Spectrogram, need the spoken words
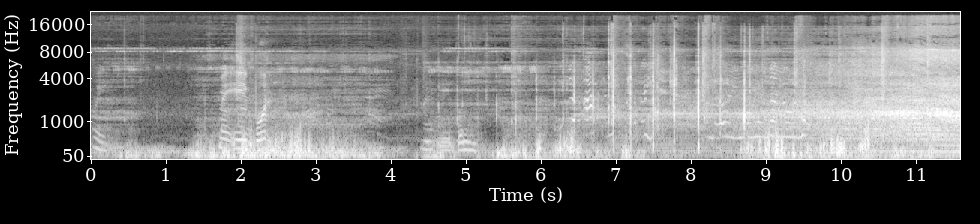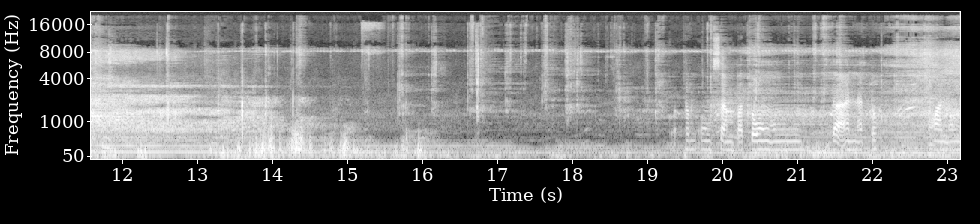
Uy. May ibon. May ibon. Alam kung saan pa tong daan na to. Kung anong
